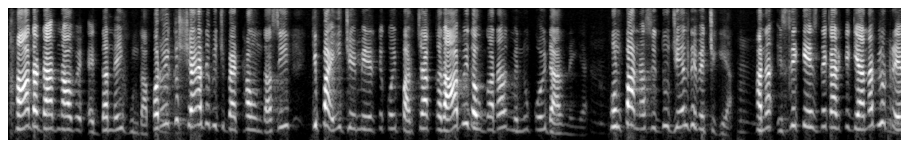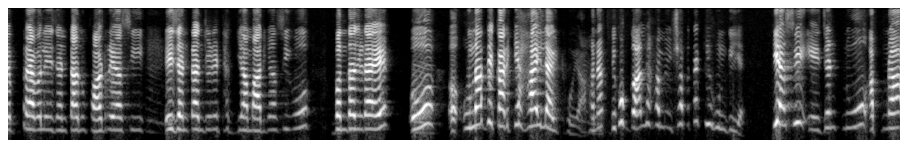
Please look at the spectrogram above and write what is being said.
ਥਾਂ ਦਾ ਡਰ ਨਾ ਹੋਵੇ ਇਦਾਂ ਨਹੀਂ ਹੁੰਦਾ। ਪਰ ਉਹ ਇੱਕ ਸ਼ਹਿਰ ਦੇ ਵਿੱਚ ਬੈਠਾ ਹੁੰਦਾ ਸੀ ਕਿ ਭਾਈ ਜੇ ਮੇਰੇ ਤੇ ਕੋਈ ਪਰਚਾ ਕਰਾ ਵੀ ਦਊਗਾ ਨਾ ਮੈਨੂੰ ਕੋਈ ਡਰ ਨਹੀਂ ਹੈ। ਹੁਣ ਭਾਨਾ ਸਿੱਧੂ ਜੇਲ੍ਹ ਦੇ ਵਿੱਚ ਗਿਆ। ਹਨਾ, ਇਸੇ ਕੇਸ ਦੇ ਕਰਕੇ ਗਿਆ ਨਾ ਵੀ ਉਹ ਟਰੈਵਲ ਏਜੰਟਾਂ ਨੂੰ ਫੜ ਰਿਹਾ ਸੀ, ਏਜੰਟਾਂ ਜਿਹੜੇ ਠੱਗੀਆਂ ਮਾਰੀਆਂ ਸੀ, ਉਹ ਬੰਦਾ ਜਿਹੜਾ ਹੈ, ਉਹ ਉਹਨਾਂ ਦੇ ਕਰਕੇ ਹਾਈਲਾਈਟ ਹੋਇਆ, ਹਨਾ। ਦੇਖੋ, ਗੱਲ ਹਮੇਸ਼ਾ ਪਤਾ ਕੀ ਹੁੰਦੀ ਹੈ ਕਿ ਅਸੀਂ ਏਜੰਟ ਨੂੰ ਆਪਣਾ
